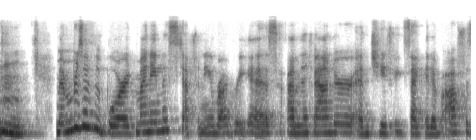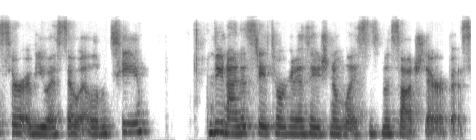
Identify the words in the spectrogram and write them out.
Members of the board, my name is Stephanie Rodriguez. I'm the founder and chief executive officer of USO LMT, the United States Organization of Licensed Massage Therapists.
